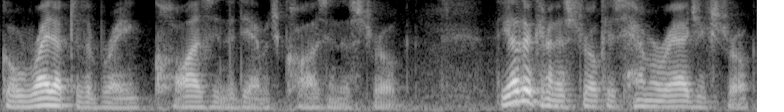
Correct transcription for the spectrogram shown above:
go right up to the brain, causing the damage, causing the stroke. The other kind of stroke is hemorrhagic stroke.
